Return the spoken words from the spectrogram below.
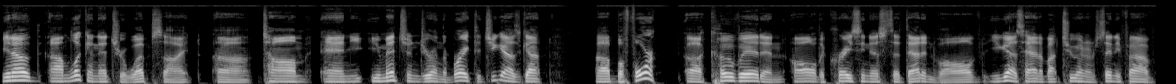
You know, I'm looking at your website, uh, Tom, and you, you, mentioned during the break that you guys got uh, before uh, COVID and all the craziness that that involved. You guys had about 275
